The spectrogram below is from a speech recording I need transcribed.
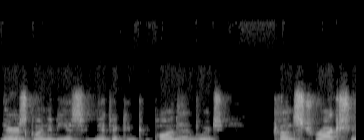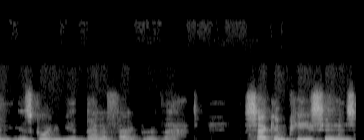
there's going to be a significant component of which construction is going to be a benefactor of that. Second piece is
